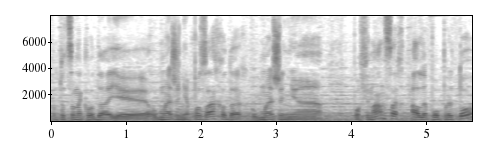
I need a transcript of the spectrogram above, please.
Тобто це накладає обмеження по заходах, обмеження по фінансах. Але попри то,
